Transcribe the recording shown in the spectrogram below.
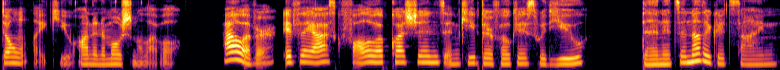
don't like you on an emotional level. However, if they ask follow-up questions and keep their focus with you, then it's another good sign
